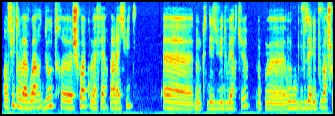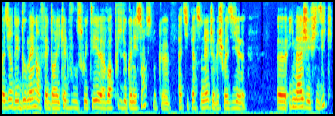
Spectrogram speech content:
Ensuite, on va avoir d'autres choix qu'on va faire par la suite, euh, donc des UV d'ouverture. Euh, vous allez pouvoir choisir des domaines en fait dans lesquels vous souhaitez avoir plus de connaissances. Donc euh, à titre personnel, j'avais choisi images et physique.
